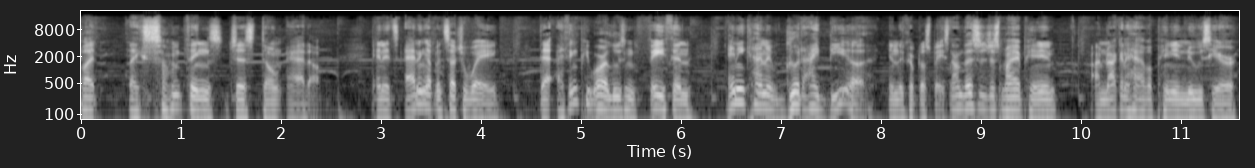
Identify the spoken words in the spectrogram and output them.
but like some things just don't add up. And it's adding up in such a way that I think people are losing faith in any kind of good idea in the crypto space. Now, this is just my opinion. I'm not going to have opinion news here.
